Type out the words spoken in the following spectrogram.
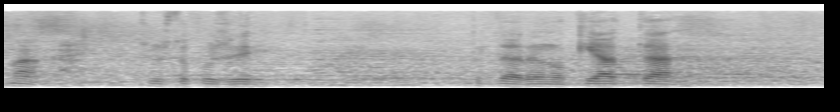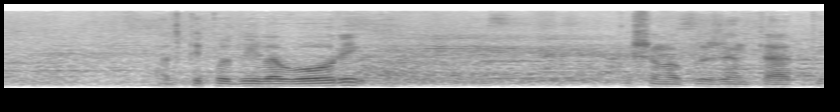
ma giusto così per dare un'occhiata al tipo di lavori che sono presentati.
